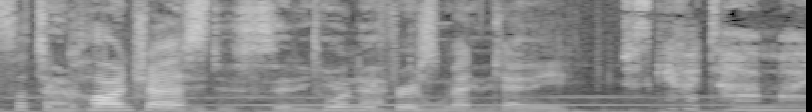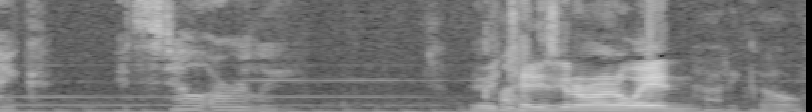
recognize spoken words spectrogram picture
such a I'm crazy contrast just sitting to here when we not first met anything. Kenny. Just give it time, Mike. It's still early. Maybe Clem. Kenny's gonna run away, and How'd it go?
